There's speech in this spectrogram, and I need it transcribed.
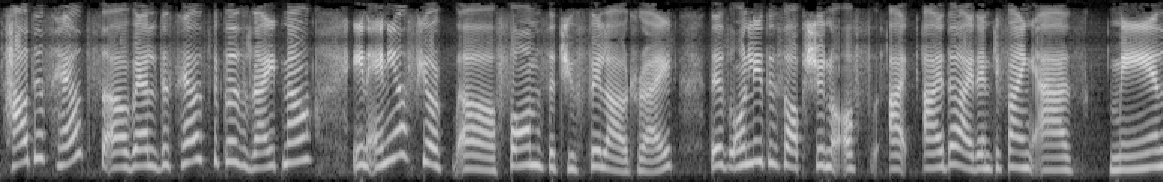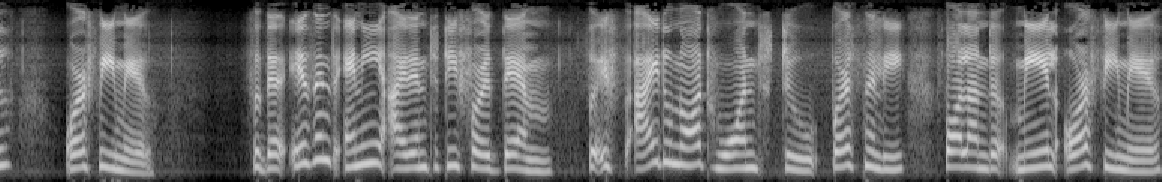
How this helps? Uh, well, this helps because right now, in any of your uh, forms that you fill out, right, there's only this option of either identifying as male or female. So there isn't any identity for them. So if I do not want to personally fall under male or female,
